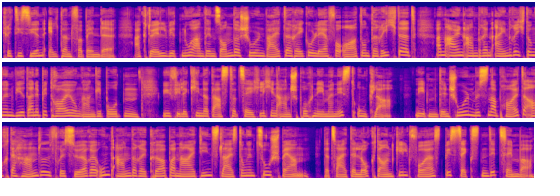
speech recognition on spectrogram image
kritisieren Elternverbände. Aktuell wird nur an den Sonderschulen weiter regulär vor Ort unterrichtet, an allen anderen Einrichtungen wird eine Betreuung angeboten. Wie viele Kinder das tatsächlich in Anspruch nehmen, ist unklar. Neben den Schulen müssen ab heute auch der Handel, Friseure und andere körpernahe Dienstleistungen zusperren. Der zweite Lockdown gilt vorerst bis 6. Dezember.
